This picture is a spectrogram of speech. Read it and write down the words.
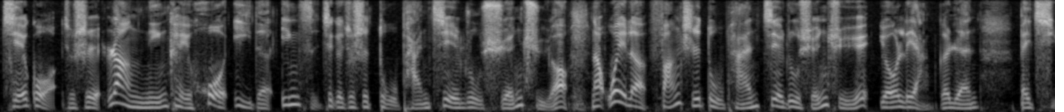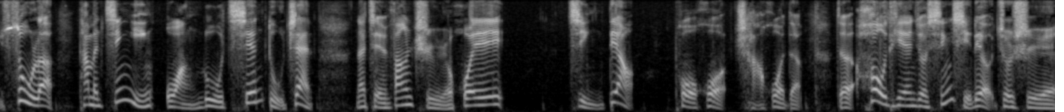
结果，就是让您可以获益的。因此，这个就是赌盘介入选举哦。那为了防止赌盘介入选举，有两个人被起诉了，他们经营网络签赌站。那检方指挥警调。破获查获的，这后天就星期六，就是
